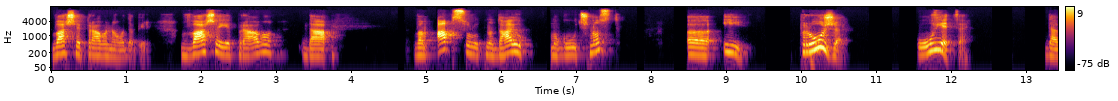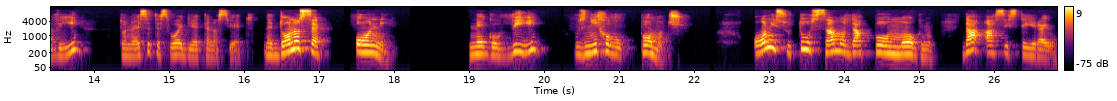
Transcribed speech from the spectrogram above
Vaše je pravo na odabir. Vaše je pravo da vam apsolutno daju mogućnost i pruže uvjete da vi donesete svoje dijete na svijet. Ne donose oni, nego vi uz njihovu pomoć. Oni su tu samo da pomognu, da asistiraju,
